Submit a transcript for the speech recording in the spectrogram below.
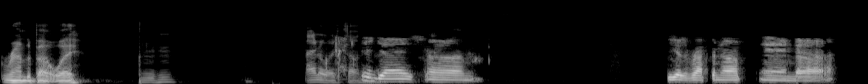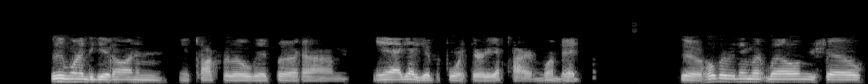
roundabout way. Mm-hmm. I know what it's talking Hey about. guys, um, you guys are wrapping up, and uh, really wanted to get on and you know, talk for a little bit, but um, yeah, I got to get up at four thirty. I'm tired. I'm going to bed. So hope everything went well on your show,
